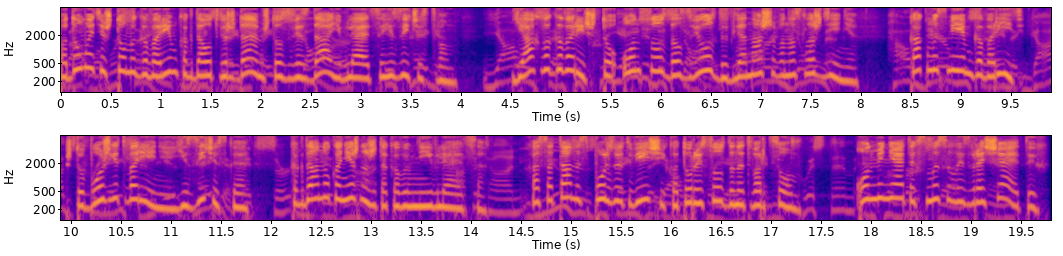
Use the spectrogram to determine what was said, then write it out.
Подумайте, что мы говорим, когда утверждаем, что звезда является язычеством. Яхва говорит, что Он создал звезды для нашего наслаждения. Как мы смеем говорить, что Божье творение языческое, когда оно, конечно же, таковым не является? Хасатан использует вещи, которые созданы Творцом. Он меняет их смысл и извращает их.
